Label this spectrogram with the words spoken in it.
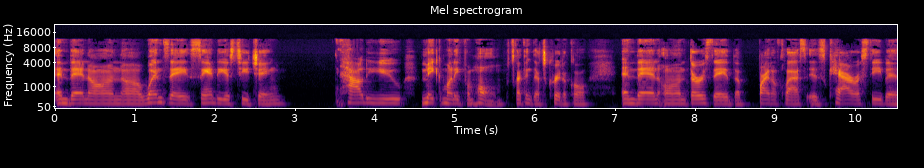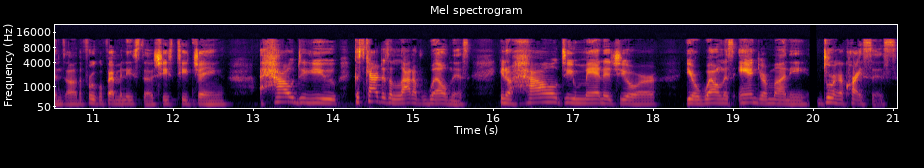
And then on uh, Wednesday, Sandy is teaching how do you make money from home? So I think that's critical. And then on Thursday, the final class is Kara Stevens, uh, the Frugal Feminista. She's teaching how do you, because Kara does a lot of wellness. You know, how do you manage your your wellness and your money during a crisis?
